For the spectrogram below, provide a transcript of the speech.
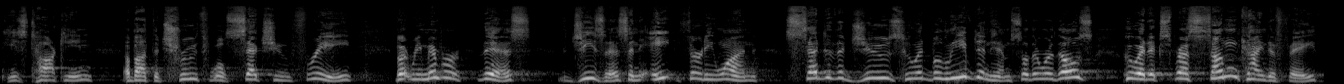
he's talking about the truth will set you free. But remember this Jesus in 831 said to the Jews who had believed in him, so there were those who had expressed some kind of faith,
